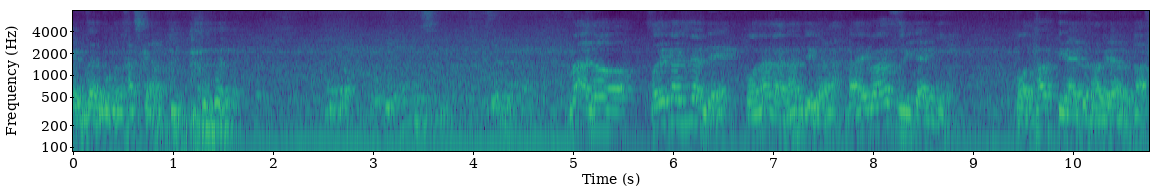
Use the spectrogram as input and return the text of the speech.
やれたら僕の勝ちかなと。まああのそういう感じなんでこうなんかなんていうかなライブハウスみたいにこう立ってないとダメなのか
